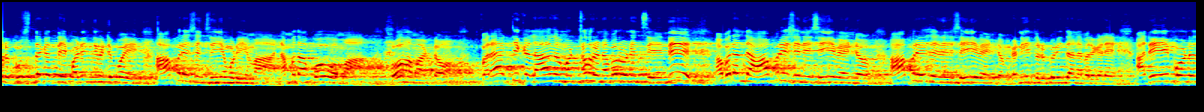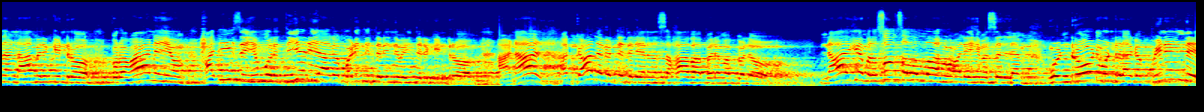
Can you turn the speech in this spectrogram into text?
ஒரு புஸ்தகத்தை படித்து விட்டு போய் ஆபரேஷன் செய்ய முடியுமா? நம்ம தான் போவோமா? போக மாட்டோம். பிராக்டிக்கலாக மற்றொரு நபருடன் சேர்ந்து அவர் அந்த ஆபரேஷனை செய்ய வேண்டும். ஆபரேஷனை செய்ய வேண்டும். கணியத்திற்கு குறித்தானவர்களே அதே போன்றுதான் நாம் இருக்கின்றோம். குரானையும் ஹதீஸையும் ஒரு தியரியாக படித்து தெரிந்து வைத்திருக்கின்றோம். ஆனால் அக்காலகட்டத்தில் இருந்த சஹாபா பெருமக்களோ நாயகம் ரசூல் சல்லாஹு அலஹி வசல்லம் ஒன்றோடு ஒன்றாக பிணைந்து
